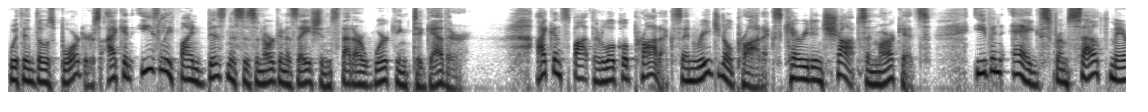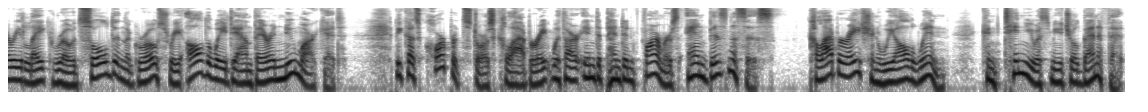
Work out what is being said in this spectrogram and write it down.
within those borders, I can easily find businesses and organizations that are working together. I can spot their local products and regional products carried in shops and markets. Even eggs from South Mary Lake Road sold in the grocery all the way down there in Newmarket. Because corporate stores collaborate with our independent farmers and businesses. Collaboration, we all win. Continuous mutual benefit.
